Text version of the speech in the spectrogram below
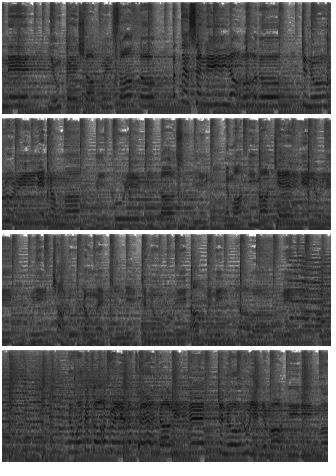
န်အောင်မနေယူကဲရှာဖွေစားတော့အသက်ဆက်နေရပါတော့ကျွန်တော်တို့ရဲ့နောက်မှာမိခိုးရဲ့မိသားစုတွေမြမပြည်မှာကျဲရလူလီဝင်ချလို့တောင်းမဲ့ခြင်းနေကျွန်တော်တို့ရဲ့အမနေကြပါနေလားတဝမ်းတခါအတွေ့လေးမခံနိုင်လေတဲ့ကျွန်တော်တို့ရဲ့မြမပြည်ကြီးမှာ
